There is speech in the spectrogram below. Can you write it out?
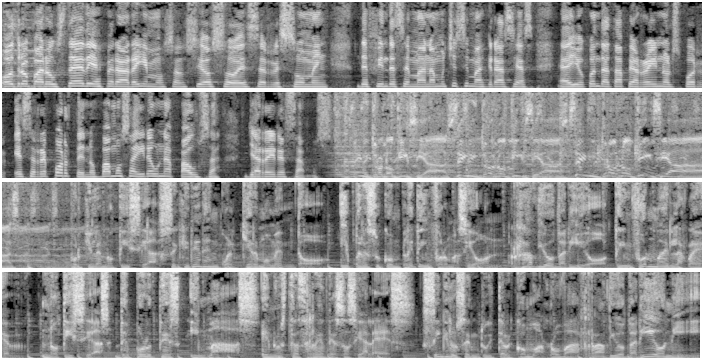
Otro para usted y esperaremos ansioso ese resumen de fin de semana. Muchísimas gracias a Yoconda Tapia Reynolds por ese reporte. Nos vamos a ir a una pausa. Ya regresamos. Centro Noticias, Centro Noticias, Centro Noticias. Porque la noticia se genera en cualquier momento. Y para su completa información, Radio Darío te informa en la red. Noticias, deportes y más en nuestras redes sociales. Síguenos en Twitter como arroba Radio Darío Ni,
